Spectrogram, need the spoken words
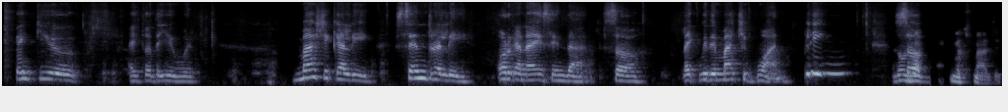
Thank you. I thought that you would magically, centrally organizing that. So, like with the magic wand, bling. Don't so, have much magic.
